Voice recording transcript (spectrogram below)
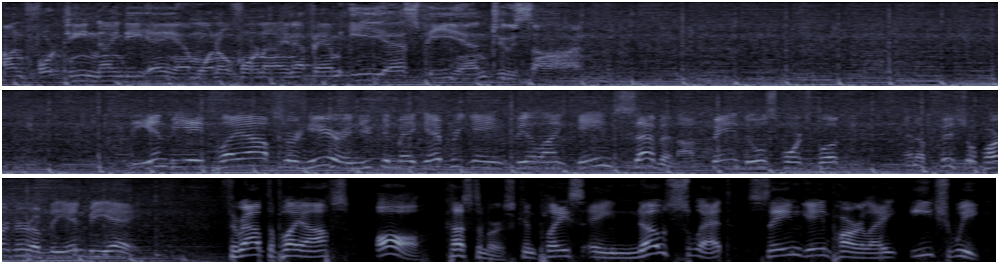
on 1490 AM 1049 FM ESPN Tucson. The NBA playoffs are here, and you can make every game feel like Game 7 on FanDuel Sportsbook, an official partner of the NBA. Throughout the playoffs, all customers can place a no sweat same game parlay each week.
